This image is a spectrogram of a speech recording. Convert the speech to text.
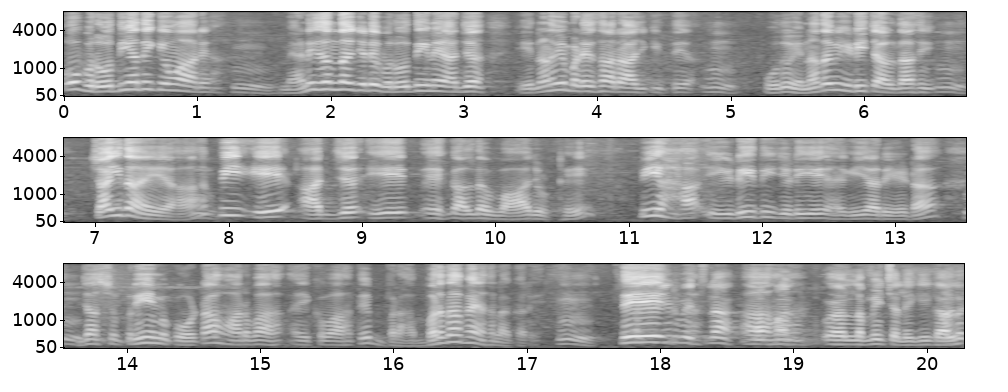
ਉਹ ਵਿਰੋਧੀਆਂ ਤੇ ਕਿਉਂ ਆ ਰਿਹਾ? ਮੈਂ ਨਹੀਂ ਸਮਝਦਾ ਜਿਹੜੇ ਵਿਰੋਧੀ ਨੇ ਅੱਜ ਇਹਨਾਂ ਨੇ ਵੀ ਬੜੇ ਸਾਰ ਰਾਜ ਕੀਤੇ ਆ। ਉਦੋਂ ਇਹਨਾਂ ਦਾ ਵੀ ਈਡੀ ਚੱਲਦਾ ਸੀ। ਚਾਹੀਦਾ ਇਹ ਆ ਵੀ ਇਹ ਅੱਜ ਇਹ ਇਸ ਗੱਲ ਦਾ ਆਵਾਜ਼ ਉੱਠੇ ਵੀ ਈਡੀ ਦੀ ਜਿਹੜੀ ਹੈਗੀ ਆ ਰੇਡ ਆ ਜਾਂ ਸੁਪਰੀਮ ਕੋਰਟ ਆ ਹਰ ਵਾ ਇੱਕ ਵਾਸਤੇ ਬਰਾਬਰ ਦਾ ਫੈਸਲਾ ਕਰੇ। ਤੇ ਅਖੀਰ ਵਿੱਚ ਨਾ ਆਪਾਂ ਲੰਮੀ ਚਲੇਗੀ ਗੱਲ।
